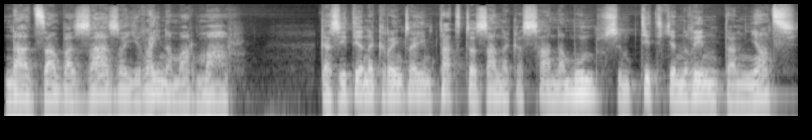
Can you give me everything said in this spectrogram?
na jamba zaza iray na maromaro. Gazety anankiray indray mitatitra zanaka sahy namono sy mitetika ny reniny tamin'ny antsy.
